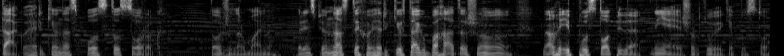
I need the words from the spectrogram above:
Так, огірки у нас по 140. Тоже нормально. В принципі, у нас тих огірків так багато, що нам і по 100 піде. Ні, я шортую, яке по 100.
